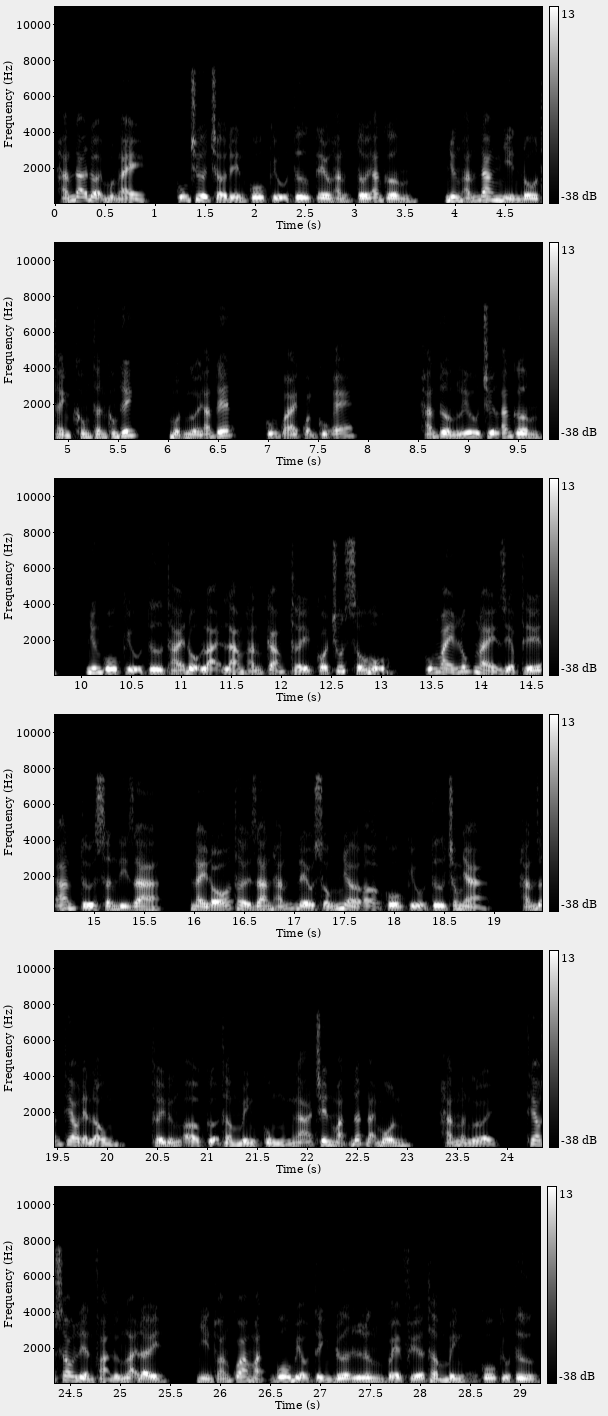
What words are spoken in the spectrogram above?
hắn đã đợi một ngày, cũng chưa chờ đến cố cửu tư kêu hắn tới ăn cơm, nhưng hắn đang nhìn đô thành không thân không thích, một người ăn tết, cũng quái quẩn cung ẽ. Hắn tưởng lưu chưa ăn cơm, nhưng cố cửu tư thái độ lại làm hắn cảm thấy có chút xấu hổ. Cũng may lúc này Diệp Thế An từ sân đi ra, này đó thời gian hắn đều sống nhờ ở cố cửu tư trong nhà, hắn dẫn theo đèn lồng, thấy đứng ở cửa thẩm minh cùng ngã trên mặt đất đại môn, hắn mở người, theo sau liền phản ứng lại đây, nhìn thoáng qua mặt vô biểu tình đưa lưng về phía thẩm minh cố cửu tư,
